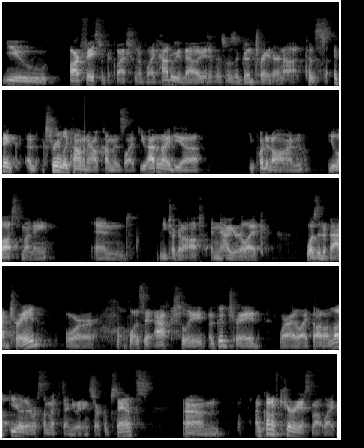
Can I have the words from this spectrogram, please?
you are faced with the question of like how do we evaluate if this was a good trade or not? Because I think an extremely common outcome is like you had an idea, you put it on, you lost money, and you took it off, and now you're like, was it a bad trade or was it actually a good trade where I like got unlucky or there was some extenuating circumstance? Um, I'm kind of curious about like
